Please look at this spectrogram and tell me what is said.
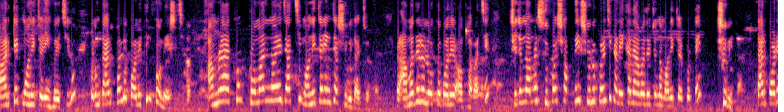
মার্কেট মনিটরিং হয়েছিল এবং তার ফলে পলিথিন কমে এসেছিল। আমরা এখন ক্রমান্বয়ে যাচ্ছি মনিটরিংটার সুবিধার জন্য। আমাদেরও লোকবলের অভাব আছে, সেজন্য আমরা সুপার শপ দিয়ে শুরু করেছি, কারণ এখানে আমাদের জন্য মনিটর করতে সুবিধা। তারপরে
